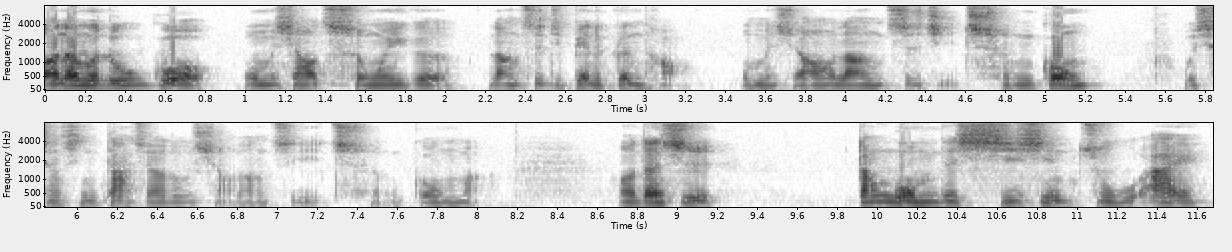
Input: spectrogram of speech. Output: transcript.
好，那么如果我们想要成为一个让自己变得更好，我们想要让自己成功，我相信大家都想让自己成功嘛。哦，但是当我们的习性阻碍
